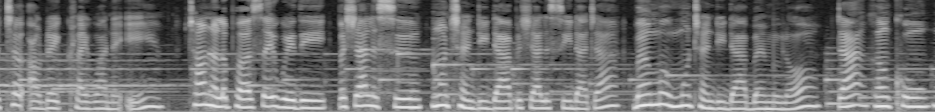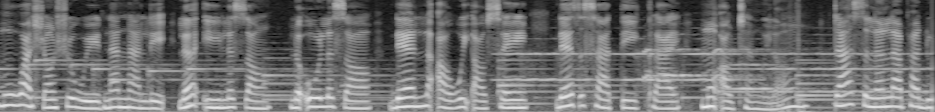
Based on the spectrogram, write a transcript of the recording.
အထက်အောက်ဒိတ်ခလိုက်ဝနေအင်းချောင်းနလဖစေဝေဒီပရှာလဆူမွန်ချန်ဒီတာပရှာလစီတာတာဘမ်မှုမွန်ချန်ဒီတာဘမ်မှုလောတာခန်ခုံမူဝရှောင်းရှုဝေနနလေလဲအီလက်ဆောင် လောအိုလက်ဆောင်ဒဲလက်အောက်ဝိအောက်စိန်ဒဲစစာတီခလိုက်မွန်အောက်ထံဝေလောတာစလန်လာဖတ်ဒူ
